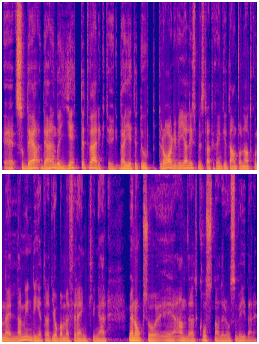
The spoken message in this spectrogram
Eh, så det, det har ändå gett ett verktyg. Det har gett ett uppdrag via livsmedelsstrategin till ett antal nationella myndigheter att jobba med förenklingar men också eh, andra kostnader och så vidare.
